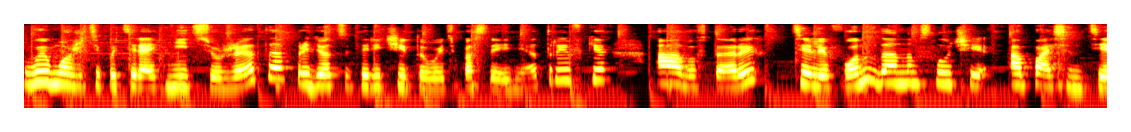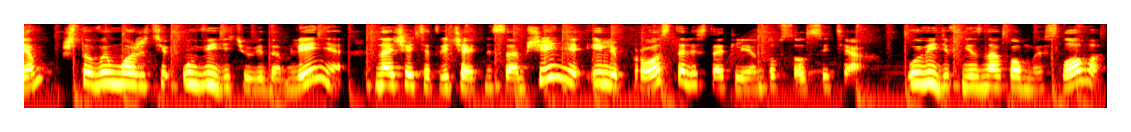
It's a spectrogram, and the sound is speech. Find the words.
вы можете потерять нить сюжета, придется перечитывать последние отрывки, а во-вторых, телефон в данном случае опасен тем, что вы можете увидеть уведомления, начать отвечать на сообщения или просто листать ленту в соцсетях. Увидев незнакомое слово,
